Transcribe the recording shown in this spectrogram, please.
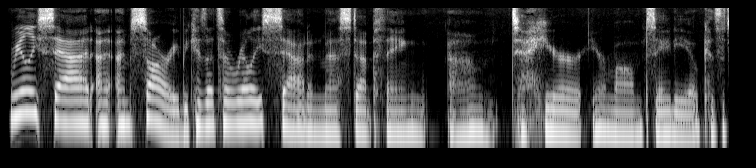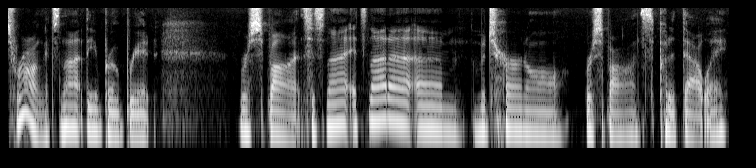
really sad. I, I'm sorry because that's a really sad and messed up thing um, to hear your mom say to you because it's wrong. It's not the appropriate response. It's not. It's not a um, maternal response. Put it that way.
